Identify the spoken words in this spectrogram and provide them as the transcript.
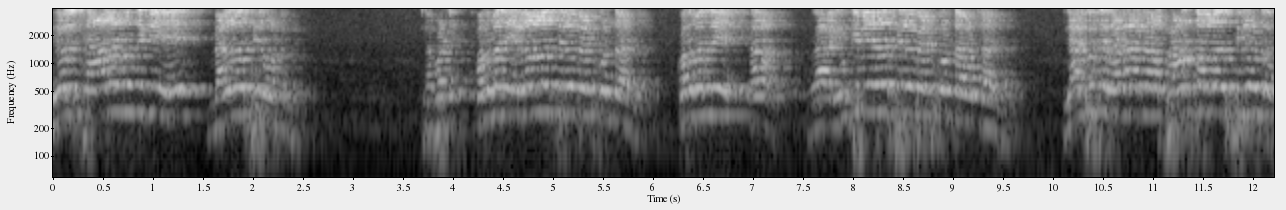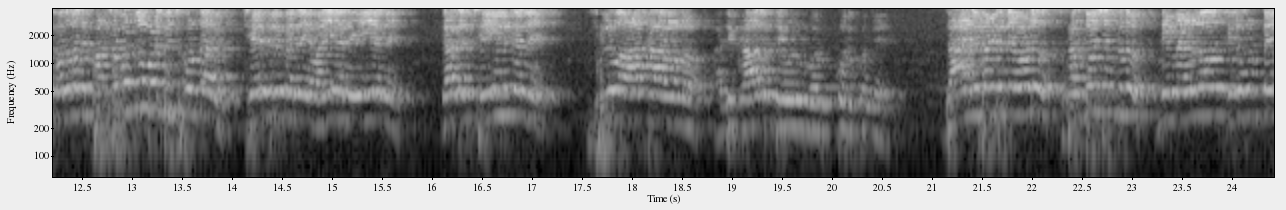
ఈరోజు చాలా మందికి మెల్లో సిలువ ఉంటుంది. చెప్పండి. కొంతమంది ఇళ్ళలో సిలువ పెట్టుకుంటారు. కొంతమంది ఇంటి మీద సిలువ పెట్టుకుంటా ఉంటారు. లేకపోతే రకరకాల ప్రాంతాల్లో సిలువ ఉంటుంది. కొంతమంది పచ్చబొట్లు పొడిపించుకుంటారు. చేతులు కానీ అయ్యని ఇయ్యని లేకపోతే చైన్లు కానీ. సిలువ ఆకారంలో. అది కాదు దేవుడు కోరుకునేది. దాన్ని బట్టి దేవుడు సంతోషించడు నీ మెడలో సిలువ ఉంటే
